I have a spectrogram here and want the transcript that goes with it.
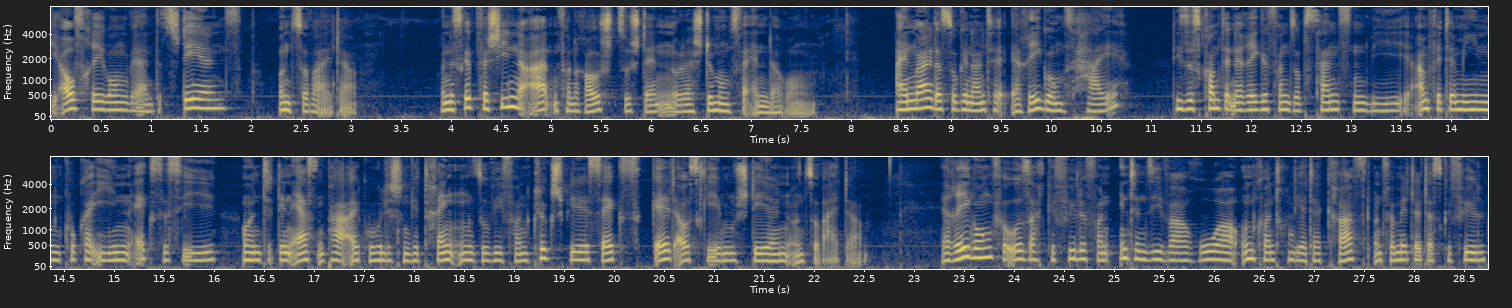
die Aufregung während des Stehlens und so weiter. Und es gibt verschiedene Arten von Rauschzuständen oder Stimmungsveränderungen. Einmal das sogenannte Erregungshigh. Dieses kommt in der Regel von Substanzen wie Amphetamin, Kokain, Ecstasy und den ersten paar alkoholischen Getränken sowie von Glücksspiel, Sex, Geld ausgeben, Stehlen und so weiter. Erregung verursacht Gefühle von intensiver, roher, unkontrollierter Kraft und vermittelt das Gefühl,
